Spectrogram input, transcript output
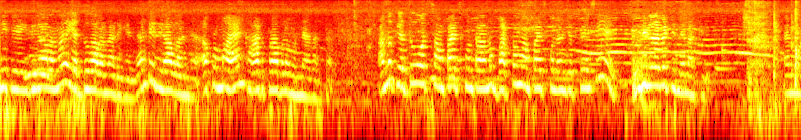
నీకు ఇది కావాలన్నా ఎద్దు కావాలని అడిగింది. అంటే ఇది కావాలని అప్పుడు మా ఆయనకి హార్ట్ ప్రాబ్లం ఉన్నదంట అందుకు ఎద్దు వచ్చి సంపాదించుకుంటాను భర్త సంపాదించుకోవాలని చెప్పేసి నిలబెట్టింది నాకు. అమ్మ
